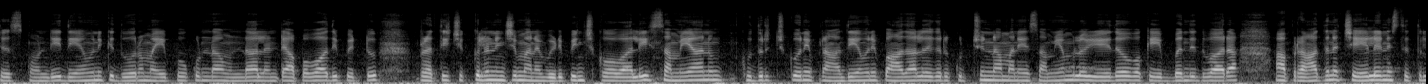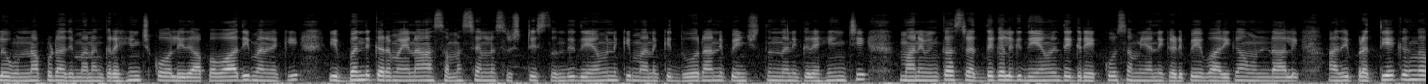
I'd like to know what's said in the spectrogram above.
చేసుకోండి. దేవునికి దూరం అయిపోకుండా ఉండాలంటే అపవాది పెట్టు ప్రతి చిక్కుల నుంచి మనం విడిపించుకోవాలి. సమయాన్ని కుదుర్చుకొని ప్రా దేవుని పాదాల దగ్గర కూర్చున్నామనే సమయంలో ఏదో ఒక ఇబ్బంది ద్వారా ఆ ప్రార్థన చేయలేని స్థితిలో ఉన్నప్పుడు అది మనం గ్రహించుకోవాలి. ఇది అపవాది మనకి ఇబ్బందికరమైన సమస్యలను సృష్టిస్తుంది. దేవునికి మనకి దూరాన్ని పెంచుతుందని గ్రహించి మనం ఇంకా శ్రద్ధ కలిగి దేవుని దగ్గర ఎక్కువ సమయాన్ని గడిపే వారిగా ఉండాలి. అది ప్రత్యేకంగా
